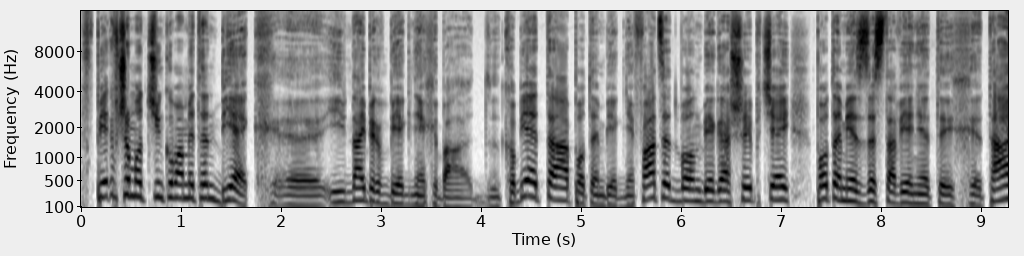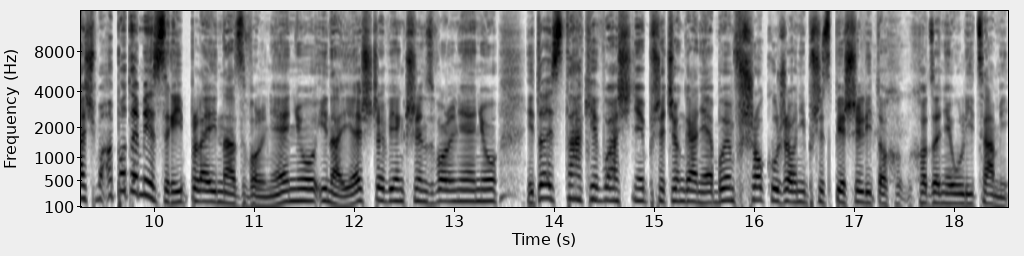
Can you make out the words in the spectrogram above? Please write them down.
W pierwszym odcinku mamy ten bieg yy, i najpierw biegnie chyba kobieta, potem biegnie facet, bo on biega szybciej, potem jest zestawienie tych taśm, a potem jest replay na zwolnieniu i na jeszcze większym zwolnieniu i to jest takie właśnie przeciąganie. Ja byłem w szoku, że oni przyspieszyli to chodzenie ulicami,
